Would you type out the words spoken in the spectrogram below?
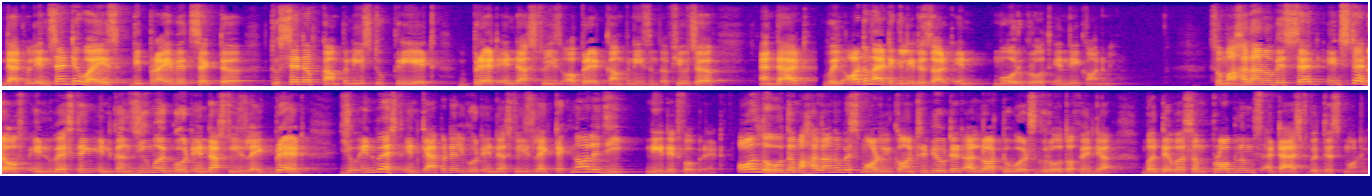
That will incentivize the private sector to set up companies to create bread industries or bread companies in the future and that will automatically result in more growth in the economy. So Mahalanobis said instead of investing in consumer good industries like bread, you invest in capital good industries like technology needed for bread. Although the Mahalanobis model contributed a lot towards growth of India, but there were some problems attached with this model.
